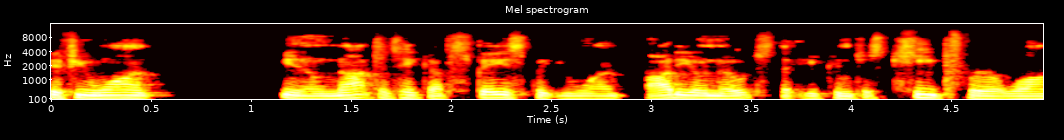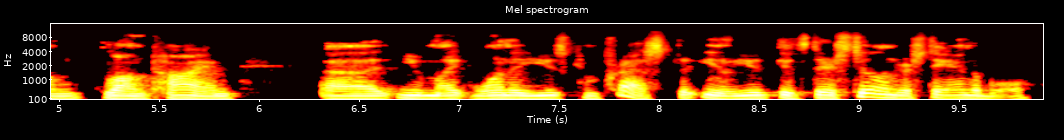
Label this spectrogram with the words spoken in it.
If you want you know not to take up space but you want audio notes that you can just keep for a long long time uh, you might want to use compressed. You know, you, they're still understandable.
